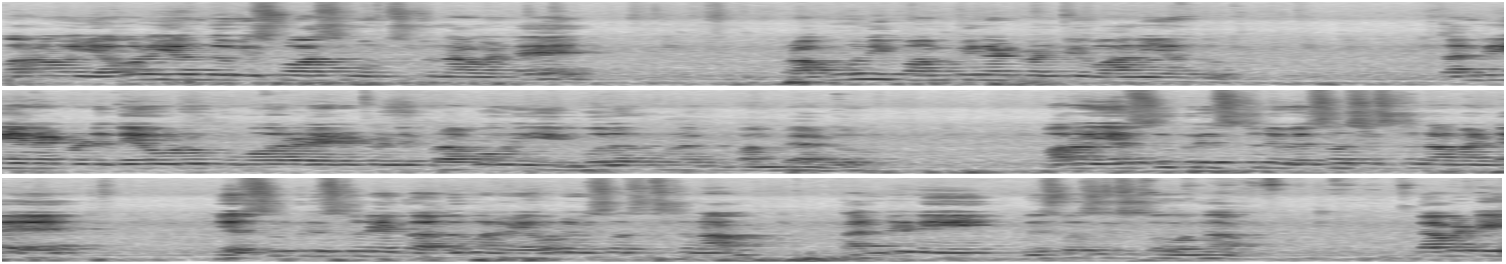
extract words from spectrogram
మనం ఎవరి ఎందు విశ్వాసం ఉంచుతున్నామంటే ప్రభువుని పంపినటువంటి వాని యందు తండ్రి అయినటువంటి దేవుడు కుమారుడు అయినటువంటి ప్రభువుని ఈ భూలోకమునకు పంపాడు. మనం యేసుక్రీస్తుని విశ్వసిస్తున్నామంటే యేసుక్రీస్తునే కాదు మనం ఎవరిని విశ్వసిస్తున్నాం? తండ్రిని విశ్వసిస్తూ ఉన్నాం. కాబట్టి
